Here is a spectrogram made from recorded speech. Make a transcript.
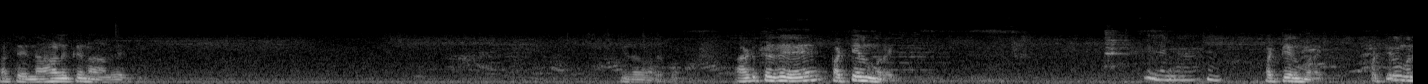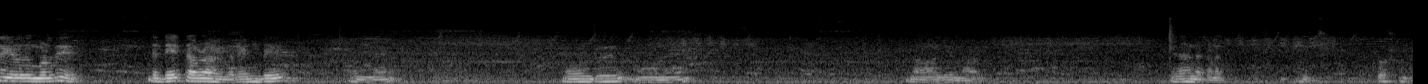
அடுத்து நாலுக்கு நாலு. இதை வரைப்போம் அடுத்தது பட்டியல் முறை. பட்டியல் முறை. பட்டியல் முறை எழுதும் பொழுது இந்த டேட்டாவில் எழுதுங்க ரெண்டு ஒன்று மூன்று மூணு நாலு நாலு. இதான் இந்த கணக்கு. பண்ணு.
